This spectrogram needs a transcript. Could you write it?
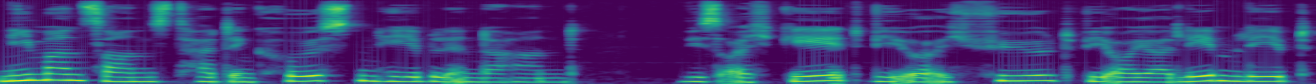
Niemand sonst hat den größten Hebel in der Hand wie es euch geht, wie ihr euch fühlt, wie euer Leben lebt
